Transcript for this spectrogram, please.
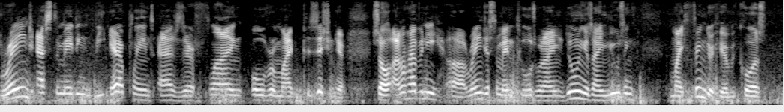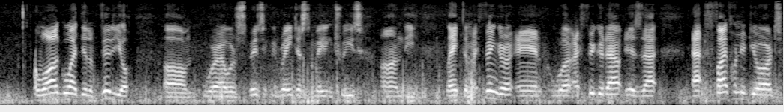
range estimating the airplanes as they're flying over my position here. So I don't have any uh, range estimating tools. What I'm doing is I'm using my finger here because a while ago I did a video um, where I was basically range estimating trees on the length of my finger and what I figured out is that at 500 yards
